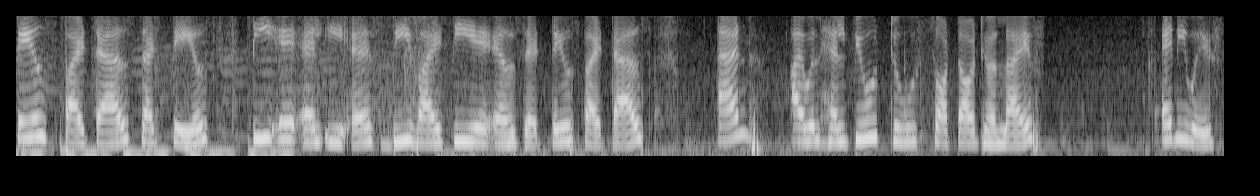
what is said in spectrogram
Tales by Talz, that Tales, T A L E S B Y T A L Z, Tales by Talz, and I will help you to sort out your life. Anyways,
